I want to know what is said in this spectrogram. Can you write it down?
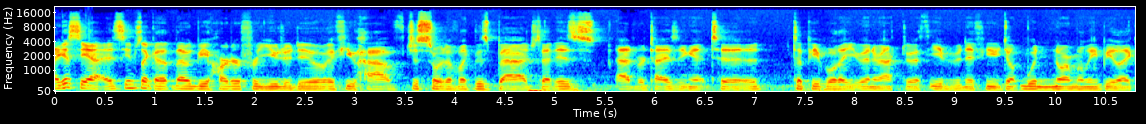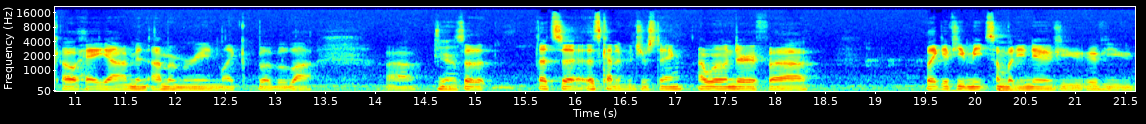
I guess yeah. It seems like a, that would be harder for you to do if you have just sort of like this badge that is advertising it to to people that you interact with, even if you don't wouldn't normally be like, oh hey yeah, I'm in, I'm a marine, like blah blah blah. Uh, yeah. so that, that's uh, that's kind of interesting. I wonder if uh, like if you meet somebody new, if you if you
